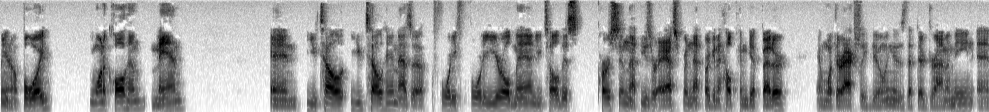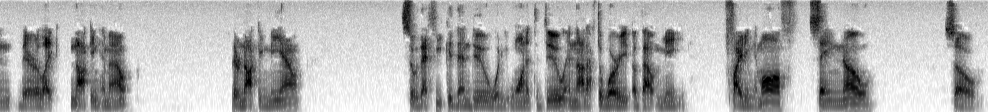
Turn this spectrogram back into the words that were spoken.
you know, boy you want to call him man and you tell you tell him as a 40 40 year old man you tell this person that these are aspirin that are going to help him get better and what they're actually doing is that they're dramamine and they're like knocking him out. They're knocking me out so that he could then do what he wanted to do and not have to worry about me fighting him off saying no. So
